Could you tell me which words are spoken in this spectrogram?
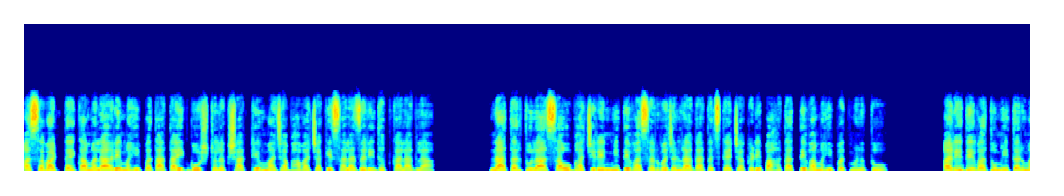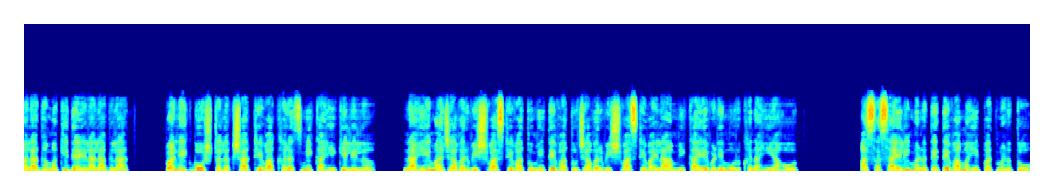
असं वाटतंय का मला? अरे महिपत आता एक गोष्ट लक्षात ठेव माझ्या भावाच्या केसाला जरी धक्का लागला ना तर तुला असा उभा चिरेन मी तेव्हा सर्वजण रागातच त्याच्याकडे पाहतात तेव्हा महिपत म्हणतो. अरे देवा तुम्ही तर मला धमकी द्यायला लागलात. पण एक गोष्ट लक्षात ठेवा खरंच मी काही केलेलं नाही माझ्यावर विश्वास ठेवा तुम्ही तेव्हा तुझ्यावर विश्वास ठेवायला आम्ही काय एवढे मूर्ख नाही आहोत. असं सायली म्हणते तेव्हा महिपत म्हणतो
